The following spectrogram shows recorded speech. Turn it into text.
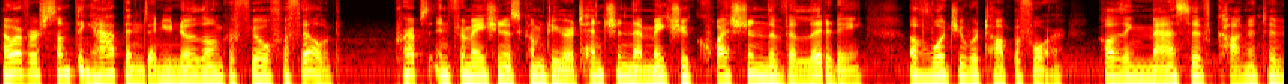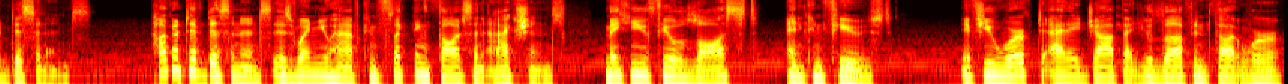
However, something happens and you no longer feel fulfilled. Perhaps information has come to your attention that makes you question the validity of what you were taught before, causing massive cognitive dissonance. Cognitive dissonance is when you have conflicting thoughts and actions, making you feel lost and confused. If you worked at a job that you loved and thought were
